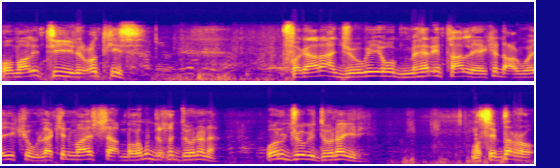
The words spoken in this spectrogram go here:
oo maalintii yidhi codkiisa fagaara aan joogay oo meher intaa leeg ka dhac waayey kow laakiin meesha ma lagu bixin doonana? Waanu joogi doonaa yidhi. Nasiib darro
